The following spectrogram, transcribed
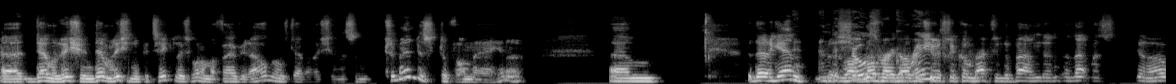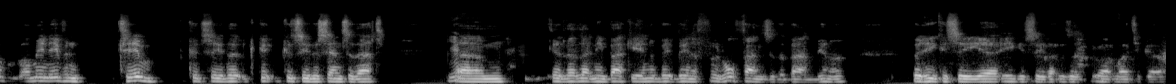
Uh, Demolition, Demolition in particular is one of my favourite albums. Demolition, there's some tremendous stuff on there, you know. Um, but then again, And the Rob- shows Rob were great. to come back to the band, and, and that was, you know, I mean, even Tim could see the could, could see the sense of that. Yeah. Um, letting him back in, a bit being a, we're all fans of the band, you know. But he could see, uh, he could see that was the right way to go.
